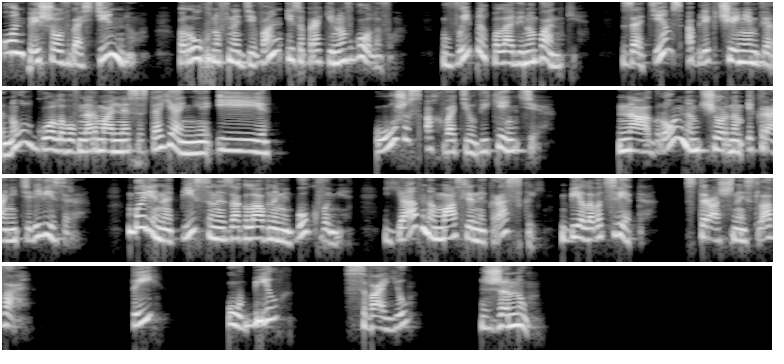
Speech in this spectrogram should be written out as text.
Он пришел в гостиную, рухнув на диван и запрокинув голову выпил половину банки, затем с облегчением вернул голову в нормальное состояние и... Ужас охватил Викентия. На огромном черном экране телевизора были написаны заглавными буквами, явно масляной краской белого цвета, страшные слова. «Ты убил свою жену».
